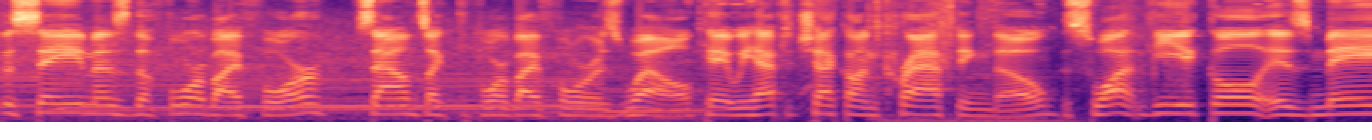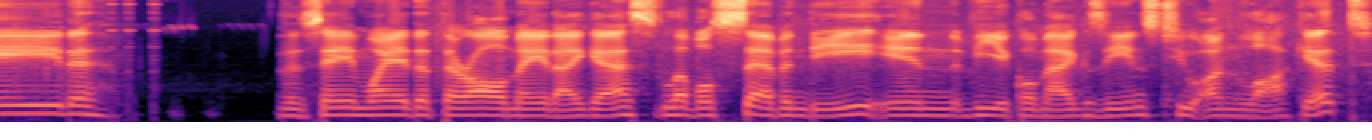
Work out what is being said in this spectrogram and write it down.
the same as the 4x4. Sounds like the 4x4 as well. Okay, we have to check on crafting though. The SWAT vehicle is made the same way that they're all made, I guess. Level 70 in vehicle magazines to unlock it.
